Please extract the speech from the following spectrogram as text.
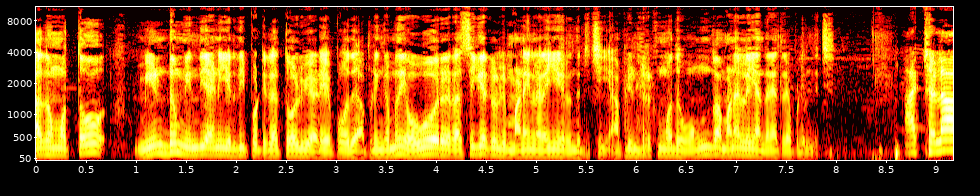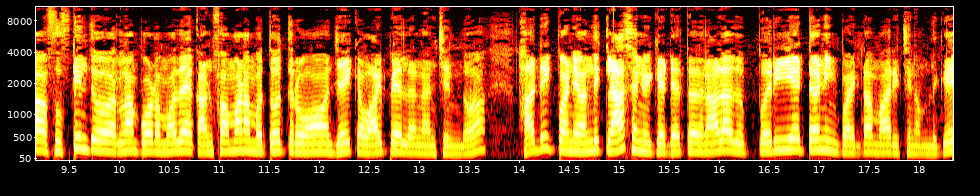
ஆக மொத்தம் மீண்டும் இந்திய அணி இறுதிப் போட்டியில் தோல்வி அடைய போகுது அப்படிங்கிற மாதிரி ஒவ்வொரு ரசிகர்களின் மனநிலையும் இருந்துச்சு அப்படின்னு இருக்கும்போது உங்கள் மனநிலையும் அந்த நேரத்தில் எப்படி இருந்துச்சு? ஆக்சுவலாக ஃபிஃப்டீன்த் ஓவர்லாம் போடும் போது கன்ஃபார்மாக நம்ம தோத்துருவோம். ஜெயிக்க வாய்ப்பே இல்லைன்னு நினச்சிருந்தோம். ஹர்திக் பாண்டியா வந்து கிளாஸ் அண்ட் விக்கெட் எடுத்ததுனால அது பெரிய டேர்னிங் பாயிண்ட்டாக மாறிச்சு நம்மளுக்கு.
